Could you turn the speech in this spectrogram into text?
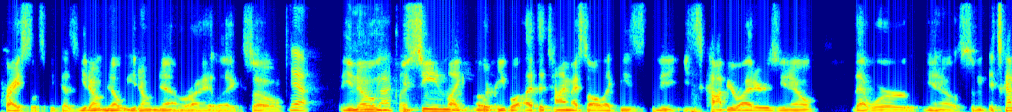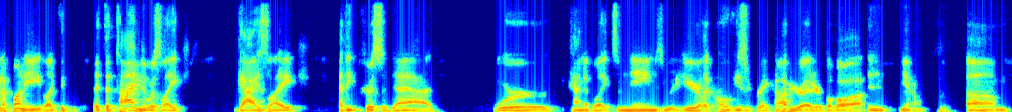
priceless because you don't know what you don't know, right? Like so. Yeah, You know, exactly. you've seen like other people at the time. I saw like these these copywriters, you know, that were you know some. It's kind of funny. Like the, at the time, there was like guys like I think Chris Haddad were kind of like some names you would hear like, oh, he's a great copywriter, blah blah, blah. and you know, um,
